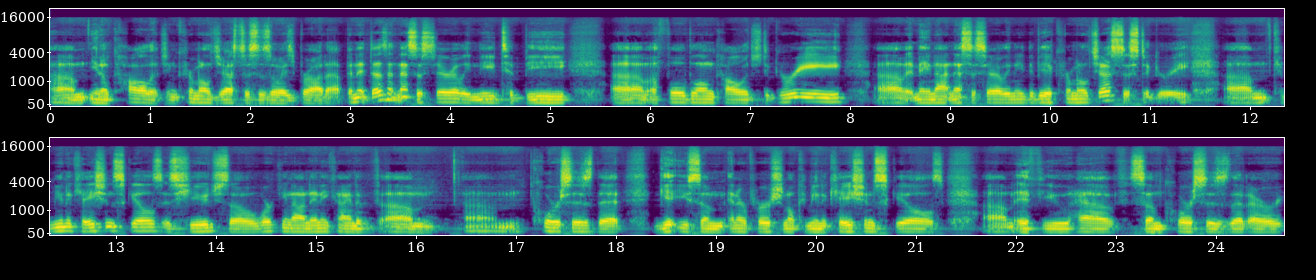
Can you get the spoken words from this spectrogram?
um, you know college and criminal justice is always brought up, and it doesn't necessarily need to be um, a full blown college degree. Uh, it may not necessarily need to be a criminal justice degree. Communication skills is huge, so working on any kind of um, courses that get you some interpersonal communication skills. Um, if you have some courses that are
